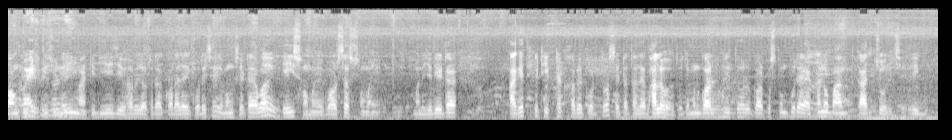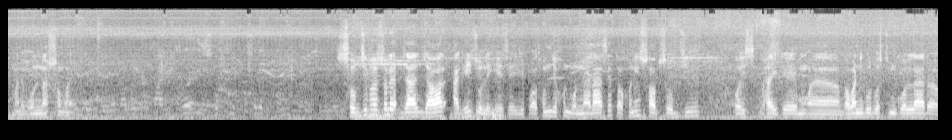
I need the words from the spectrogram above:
কংক্রিটের কিছু নেই মাটি দিয়ে যেভাবে যতটা করা যায় করেছে এবং সেটা আবার এই সময়ে বর্ষার সময়ে। মানে যদি এটা আগে থেকে ঠিকঠাকভাবে করতো সেটা তাহলে ভালো হতো। যেমন গর্ভভিতর গল্পস্তম্পুরে এখনও বাঁধ কাজ চলছে এই মানে বন্যার সময়। সবজি ফসলে যা যাওয়ার আগেই চলে গিয়েছে। এই যে প্রথম যখন বন্যাটা আসে তখনই সব সবজি ওই ভাইটে ভবানীপুর পশ্চিম কল্যার আহ,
